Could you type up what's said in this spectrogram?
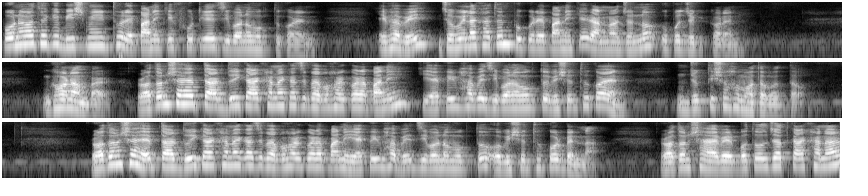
পনেরো থেকে বিশ মিনিট ধরে পানিকে ফুটিয়ে জীবাণুমুক্ত করেন। এভাবেই জমিলা খাতুন পুকুরে পানিকে রান্নার জন্য উপযোগী করেন। ঘ নাম্বার রতন সাহেব তার দুই কারখানার কাছে ব্যবহার করা পানি কি একইভাবে জীবাণুমুক্ত বিশুদ্ধ করেন? যুক্তিসহ মতামত দাও। রতন সাহেব তার দুই কারখানার কাছে ব্যবহার করা পানি একইভাবে জীবাণুমুক্ত ও বিশুদ্ধ করবেন না। রতন সাহেবের বোতলজাত কারখানার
